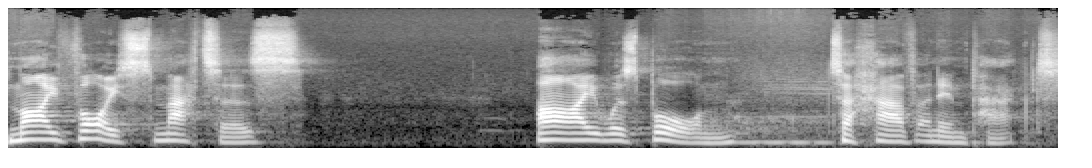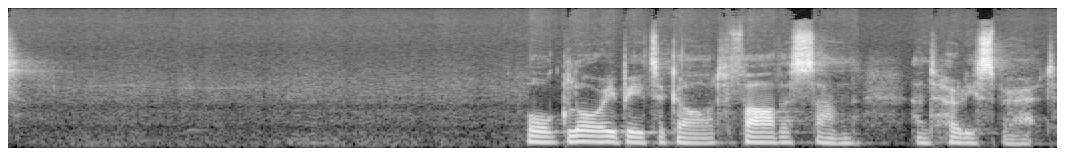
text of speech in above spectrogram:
My voice matters. I was born to have an impact. All glory be to God, Father, Son, and Holy Spirit.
